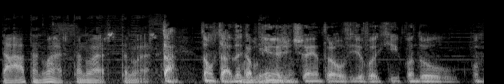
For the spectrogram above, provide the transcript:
Tá, tá no ar, tá no ar, tá no ar. Tá, então tá, daqui a pouquinho a gente já entra ao vivo aqui quando, quando.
